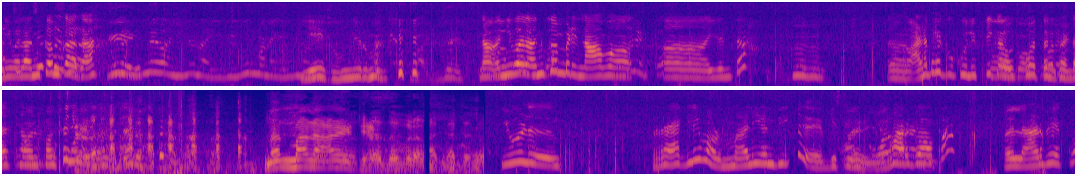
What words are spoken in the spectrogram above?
ನೀವೆಲ್ಲ ಅನ್ಕಂಬಾಗ ಏ ಸುಮ್ಮನಿರು ಮನೆ ನಾವು ನೀವೆಲ್ಲ ಅನ್ಕೊಂಬಿಡಿ ನಾವು ಇದಂತ? ಹ್ಞೂ ಹ್ಮ್. ಆ, ಅಣಬೆ ಹೇಗೂ ಲಿಫ್ಟಿಗೆ ಉತ್ಕೋತ ಅನ್ಕೊಂಡ. ನಾವು ಒಂದು ಫಂಕ್ಷನಿಗೆ ನನ್ನ ಮನೆ ಇವಳು ರ್ಯಾಗ್ಲಿ ಮಾಡು ಮಳಿ ಅಂದಿಲ್ಲ ಬಿಸಿಲು ಮಾರ್ಗಪ್ಪ ಅಲ್ಲಿ ಅಣಬೇಕು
